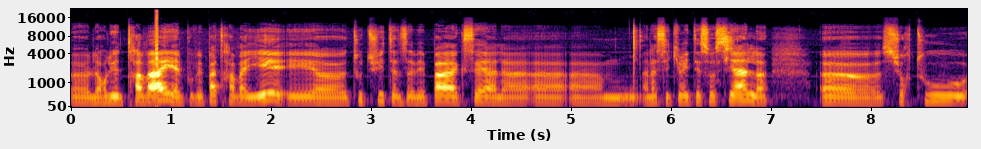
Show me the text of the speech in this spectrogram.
euh, leur lieu de travail, elles ne pouvaient pas travailler et euh, tout de suite, elles n'avaient pas accès à la, à, la sécurité sociale. surtout,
